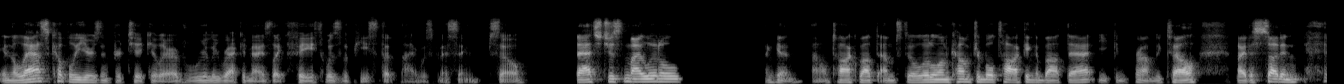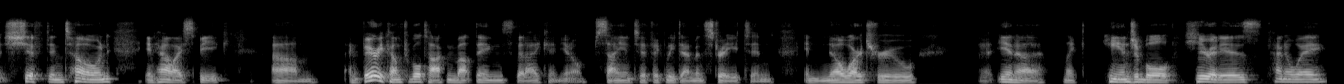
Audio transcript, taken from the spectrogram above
in the last couple of years in particular, I've really recognized like faith was the piece that I was missing. So that's just my little, again, I don't talk about that. I'm still a little uncomfortable talking about that. You can probably tell by the sudden shift in tone in how I speak. Um, I'm very comfortable talking about things that I can, you know, scientifically demonstrate and and know are true in a like tangible here it is kind of way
